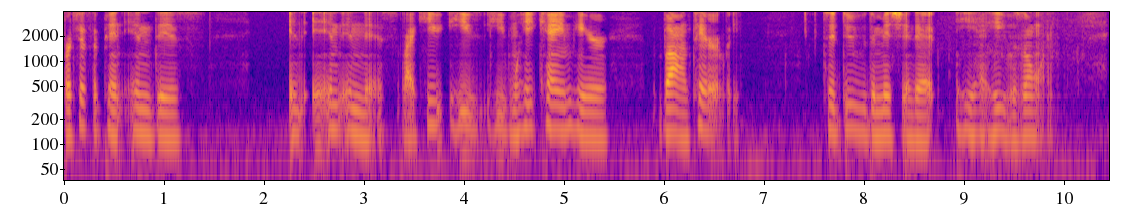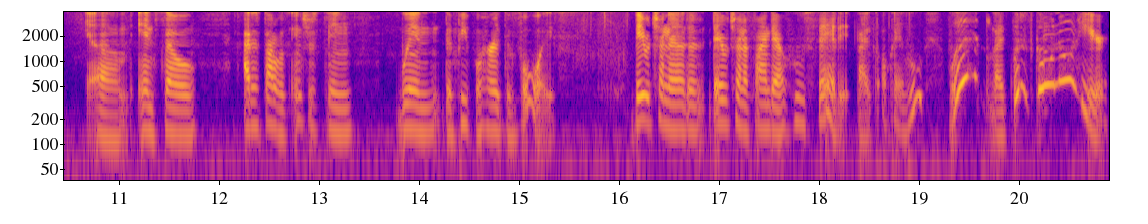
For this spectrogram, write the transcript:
participant in this in in, in this. Like he, he he when he came here voluntarily to do the mission that he he was on. Um, and so I just thought it was interesting when the people heard the voice they were trying to they were trying to find out who said it. Like, okay, who what? Like what is going on here?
